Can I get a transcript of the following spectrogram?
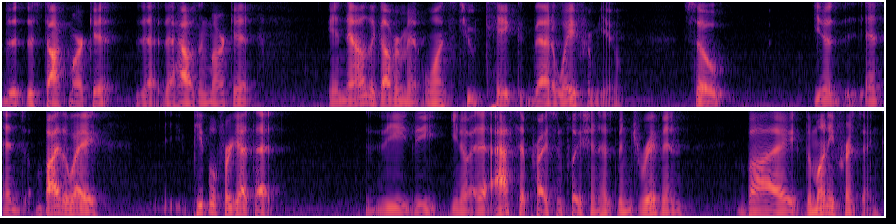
the, the stock market the, the housing market. And now the government wants to take that away from you. So, you know, and, and by the way, people forget that the, the, you know, asset price inflation has been driven by the money printing.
